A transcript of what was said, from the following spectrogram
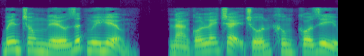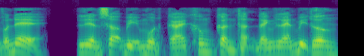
bên trong nếu rất nguy hiểm, nàng có lẽ chạy trốn không có gì vấn đề, liền sợ bị một cái không cẩn thận đánh lén bị thương.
